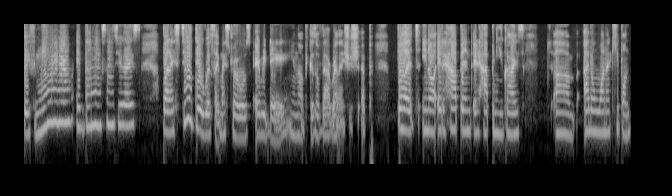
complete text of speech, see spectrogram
with me right now if that makes sense you guys. But i still deal with like my struggles every day you know because of that relationship. But you know it happened it happened you guys um i don't want to keep on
